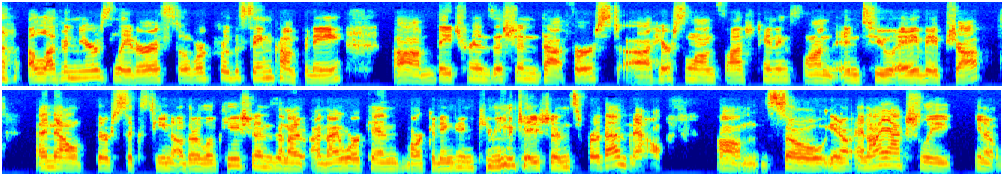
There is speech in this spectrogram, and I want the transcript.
11 years later i still work for the same company. Um, they transitioned that first uh, hair salon slash tanning salon into a vape shop. And now there's 16 other locations and i and i work in marketing and communications for them now. Um, so you know and i actually you know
